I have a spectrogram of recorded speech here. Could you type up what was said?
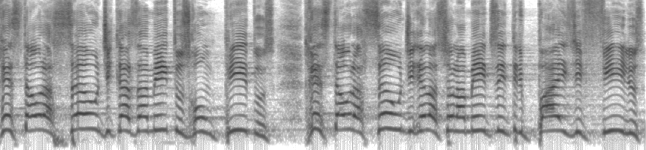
restauração de casamentos rompidos, restauração de relacionamentos entre pais e filhos,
